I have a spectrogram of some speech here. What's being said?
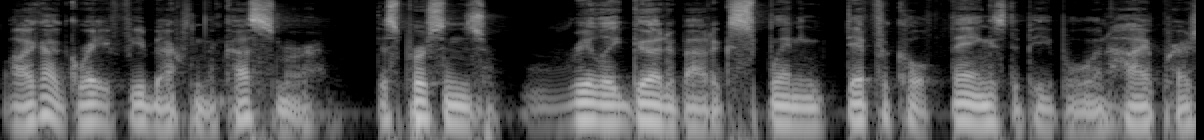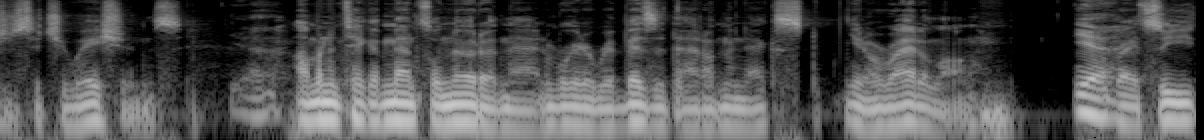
well, I got great feedback from the customer. This person's really good about explaining difficult things to people in high pressure situations. Yeah. I'm going to take a mental note on that, and we're going to revisit that on the next, you know, ride along. Yeah. Right. So you,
